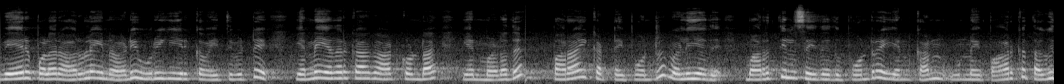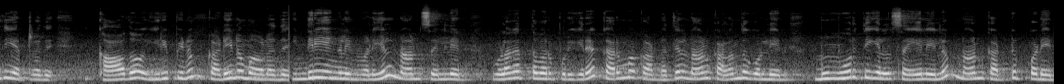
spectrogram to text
வேறு பலர் அருளை நாடி உருகி இருக்க வைத்துவிட்டு என்னை எதற்காக ஆட்கொண்டாய்? என் மனது பராய்க்கட்டை போன்று வெளியது மரத்தில் செய்தது போன்ற என் கண் உன்னை பார்க்க தகுதியற்றது. காதோ இருப்பினும் கடினமானது. இந்திரியங்களின் வழியில் நான் செல்லேன். உலகத்தவர் புரிகிற கர்ம காண்டத்தில் நான் கலந்து கொள்ளேன். மும்மூர்த்திகள் செயலிலும் நான் கட்டுப்படேன்.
